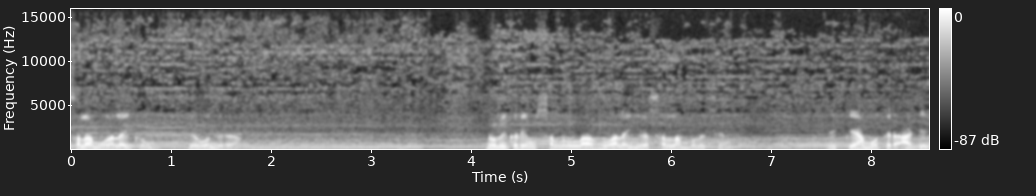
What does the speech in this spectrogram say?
আসসালামু আলাইকুম, প্রিয় বন্ধুরা। নবী করিম সাল্লাল্লাহু আলাইসাল্লাম বলেছেন যে, কেয়ামতের আগে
